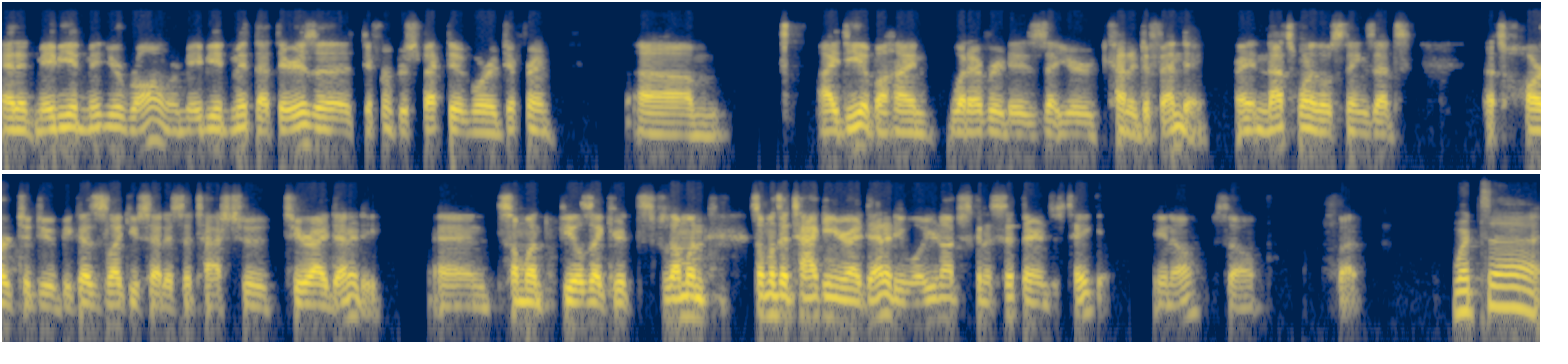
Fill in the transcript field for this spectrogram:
and it maybe admit you're wrong or maybe admit that there is a different perspective or a different um, idea behind whatever it is that you're kind of defending right and that's one of those things that's that's hard to do because like you said it's attached to to your identity and someone feels like you're someone someone's attacking your identity well you're not just going to sit there and just take it you know? So but what uh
